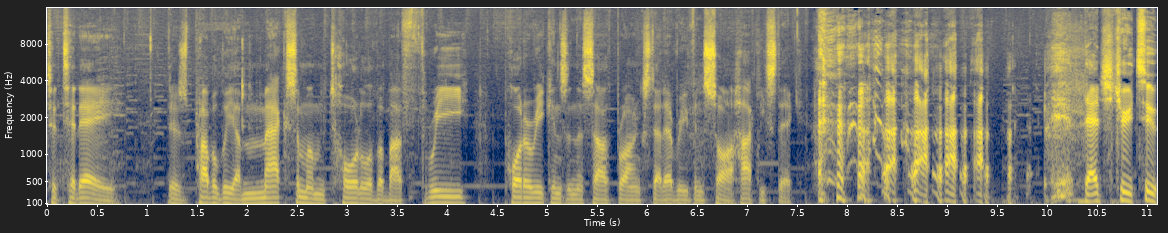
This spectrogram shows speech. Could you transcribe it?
to today, there's probably a maximum total of about three Puerto Ricans in the South Bronx that ever even saw a hockey stick. That's true too,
